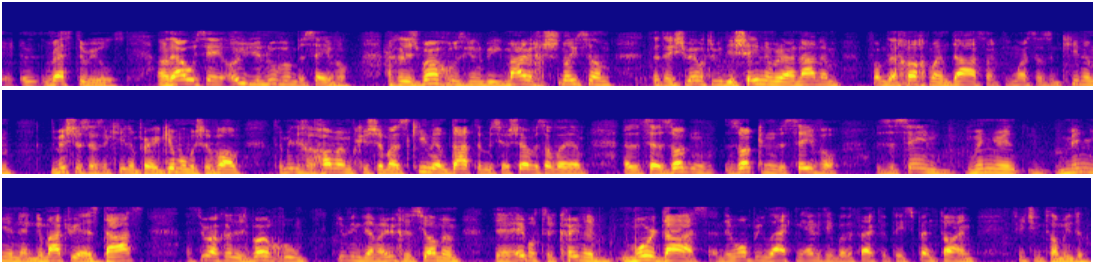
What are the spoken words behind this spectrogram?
uh, vestibules. And that would say, "Oh, Yenuvim b'sevel." Hakadosh Baruch Hu is going to be marich shnoisam that they should be able to be the shenim from the chachma and das, like the Gemara says in Kinam. The Mishnah says in Kinam, Peri Gimel Mishavav, Tamid Chachamim Kishamaz Kinam Datim Misyasheves Alayim, as it says, Zokin v'sevel is the same minion, minion and gematria as das. And through Hakadosh Baruch Hu giving them arichas yomim, they're able to kind of more das, and they won't be lacking anything by the fact that they spend time teaching talmidim.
